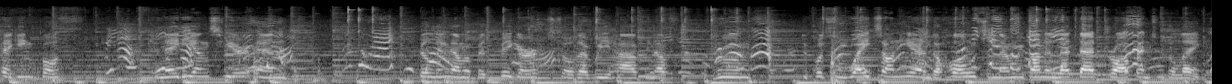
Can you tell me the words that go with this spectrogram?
Taking both Canadians here and building them a bit bigger so that we have enough room to put some weights on here and the hose and then we're gonna let that drop into the lake.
